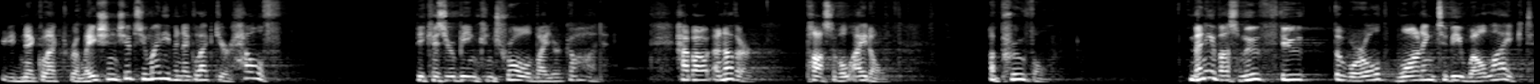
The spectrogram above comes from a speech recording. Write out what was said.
you neglect relationships, you might even neglect your health because you're being controlled by your God. How about another possible idol? Approval. Many of us move through the world wanting to be well liked,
